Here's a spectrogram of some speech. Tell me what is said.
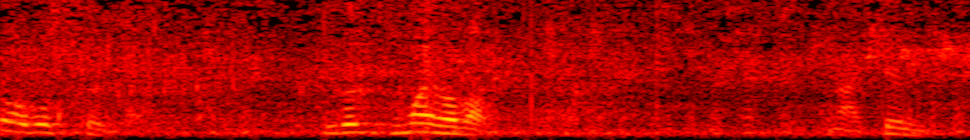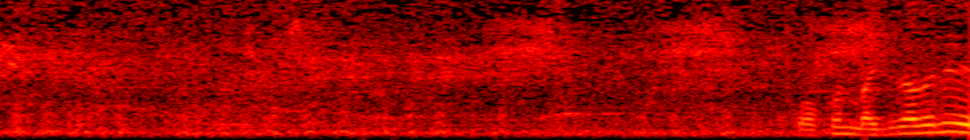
তো অবশ্যই। কিন্তু একটু সময় বাবা না সে কখন বাইতে যাবে রে?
